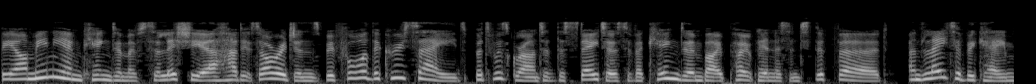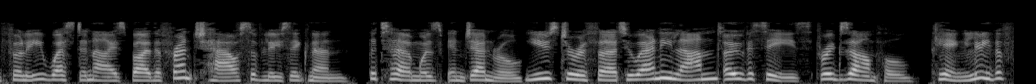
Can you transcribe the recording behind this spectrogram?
The Armenian Kingdom of Cilicia had its origins before the Crusades, but was granted the status of a kingdom by Pope Innocent III, and later became fully westernized by the French House of Lusignan. The term was, in general, used to refer to any land overseas. For example, King Louis IV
